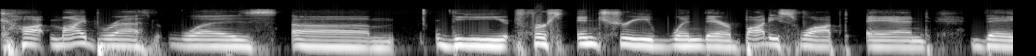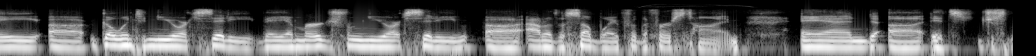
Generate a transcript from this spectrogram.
caught my breath was um the first entry when they're body swapped and they uh, go into New York City. They emerge from New York City uh, out of the subway for the first time, and uh, it's just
